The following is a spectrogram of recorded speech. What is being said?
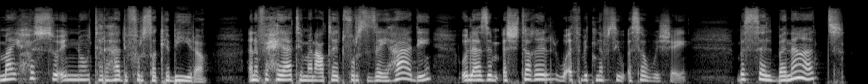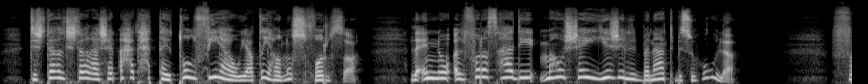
ما يحسوا إنه ترى هذه فرصة كبيرة. أنا في حياتي ما انعطيت فرصة زي هذه ولازم أشتغل وأثبت نفسي وأسوي شيء. بس البنات تشتغل تشتغل عشان أحد حتى يطول فيها ويعطيها نص فرصة. لأنه الفرص هذه ما هو شيء يجي للبنات بسهولة. ف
